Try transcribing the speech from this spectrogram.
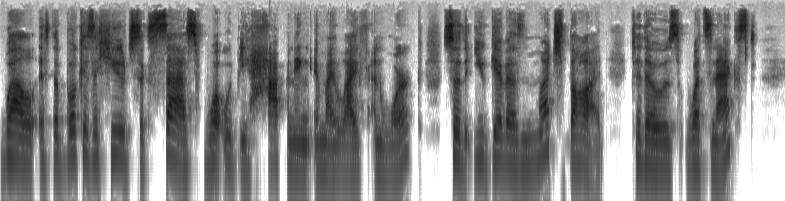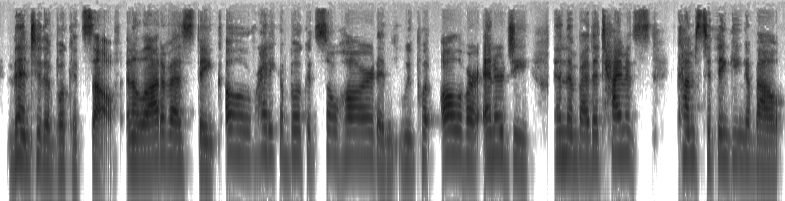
well, if the book is a huge success, what would be happening in my life and work so that you give as much thought to those what's next than to the book itself. And a lot of us think, oh, writing a book, it's so hard. And we put all of our energy. And then by the time it comes to thinking about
